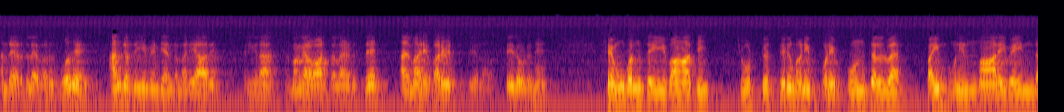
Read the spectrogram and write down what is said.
அந்த இடத்துல வரும்போது அங்க செய்ய வேண்டிய அந்த மரியாதை சரிங்களா? மங்கள வார்த்தைலாம் எடுத்து அது மாதிரி வரவேற்று செய்யலாம். செய்த உடனே செம்பன் செய்வாதி சூட்டு திருமணி புனைப்பூன் செல்வ பைம்புனின் மாலை வைந்த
